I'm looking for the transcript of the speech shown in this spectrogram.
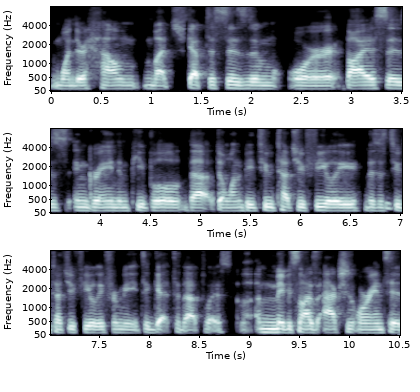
wonder how much skepticism or biases ingrained in people that don't want to be too touchy feely. This is too touchy feely for me to get to that place. Uh, maybe it's not as action oriented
